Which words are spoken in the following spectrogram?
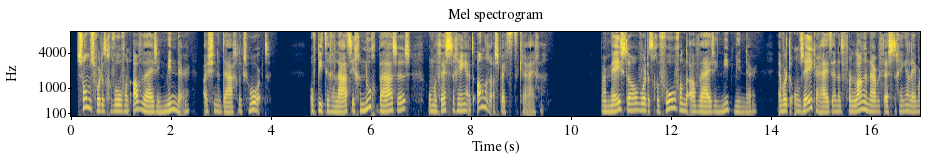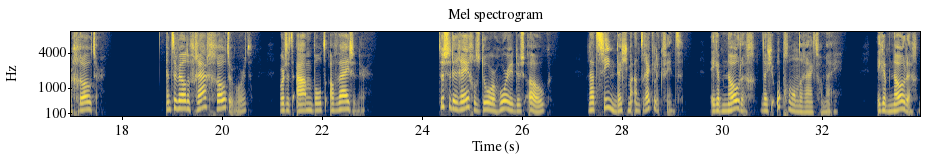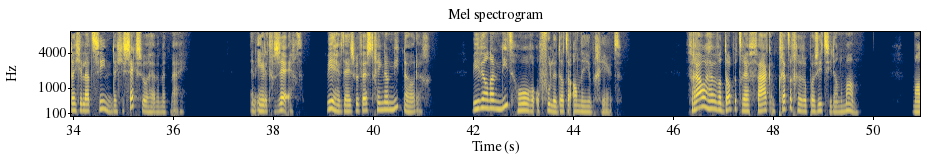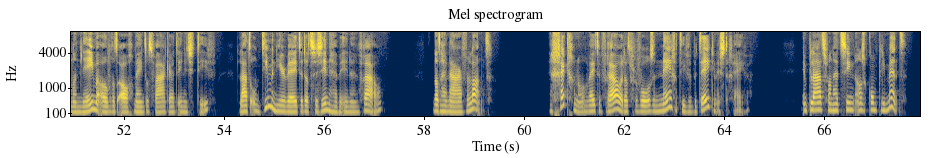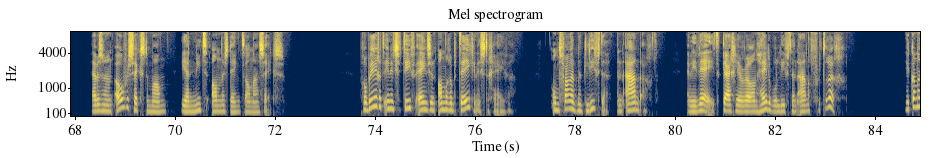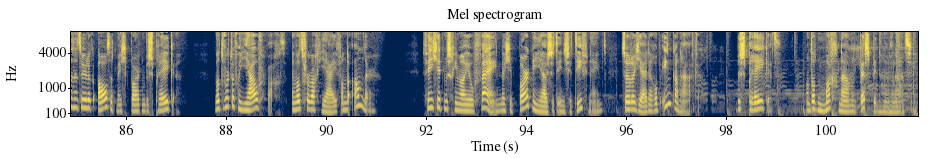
Soms wordt het gevoel van afwijzing minder als je het dagelijks hoort. Of biedt de relatie genoeg basis om bevestiging uit andere aspecten te krijgen. Maar meestal wordt het gevoel van de afwijzing niet minder en wordt de onzekerheid en het verlangen naar bevestiging alleen maar groter. En terwijl de vraag groter wordt, wordt het aanbod afwijzender. Tussen de regels door hoor je dus ook: laat zien dat je me aantrekkelijk vindt. Ik heb nodig dat je opgewonden raakt van mij. Ik heb nodig dat je laat zien dat je seks wil hebben met mij. En eerlijk gezegd, wie heeft deze bevestiging nou niet nodig? Wie wil nou niet horen of voelen dat de ander je begeert? Vrouwen hebben wat dat betreft vaak een prettigere positie dan de man. Mannen nemen over het algemeen tot vaker het initiatief, laten op die manier weten dat ze zin hebben in hun vrouw, dat hij naar haar verlangt. En gek genoeg weten vrouwen dat vervolgens een negatieve betekenis te geven. In plaats van het zien als een compliment, hebben ze een oversekste man die aan niets anders denkt dan aan seks. Probeer het initiatief eens een andere betekenis te geven. Ontvang het met liefde en aandacht. En wie weet, krijg je er wel een heleboel liefde en aandacht voor terug. Je kan het natuurlijk altijd met je partner bespreken. Wat wordt er van jou verwacht en wat verwacht jij van de ander? Vind je het misschien wel heel fijn dat je partner juist het initiatief neemt, zodat jij daarop in kan haken? Bespreek het, want dat mag namelijk best binnen een relatie.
